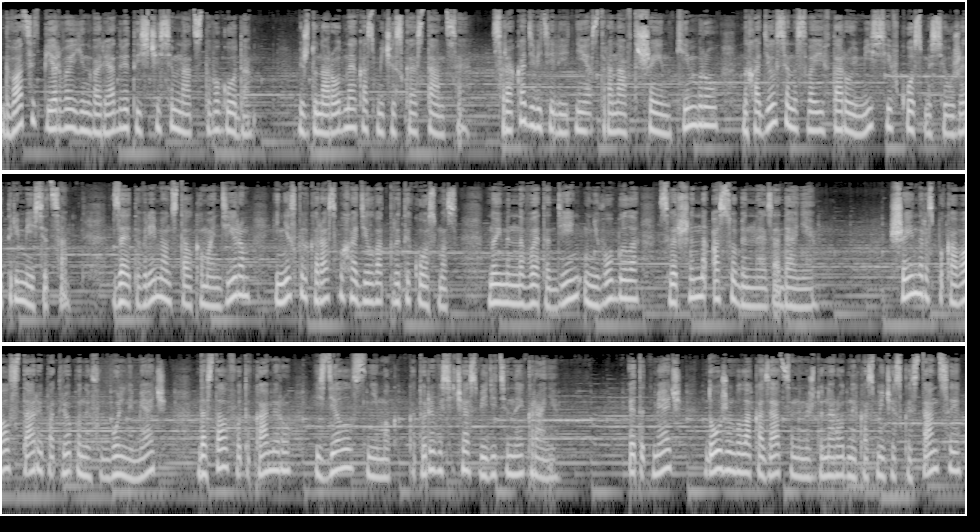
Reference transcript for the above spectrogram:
21 января 2017 года. Международная космическая станция. 49-летний астронавт Шейн Кимброу находился на своей второй миссии в космосе уже три месяца. За это время он стал командиром и несколько раз выходил в открытый космос, но именно в этот день у него было совершенно особенное задание – Шейн распаковал старый потрепанный футбольный мяч, достал фотокамеру и сделал снимок, который вы сейчас видите на экране. Этот мяч должен был оказаться на Международной космической станции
